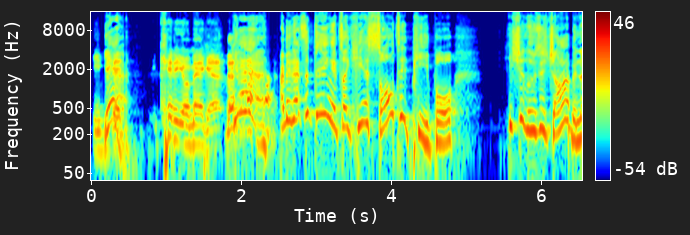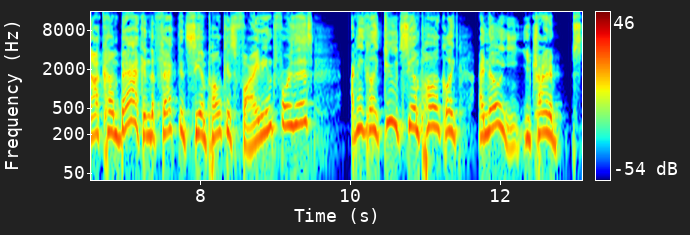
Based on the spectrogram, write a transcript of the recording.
he yeah. Kenny Omega. yeah, I mean that's the thing. It's like he assaulted people. He should lose his job and not come back. And the fact that CM Punk is fighting for this, I mean, like, dude, CM Punk, like, I know you're trying to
